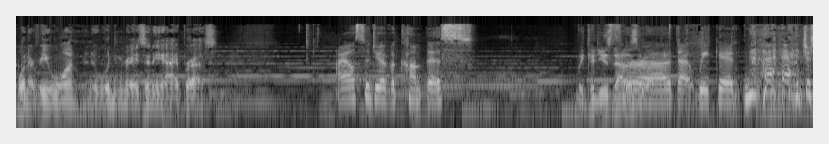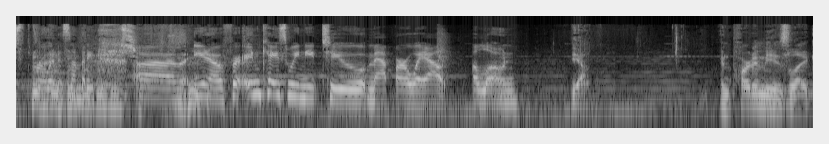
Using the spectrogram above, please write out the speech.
whatever you want, and it wouldn't raise any eyebrows. I also do have a compass We could use that as a for, weapon. uh, that we could just throw it at somebody. um, you know, for in case we need to map our way out alone. Yeah. And part of me is like,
